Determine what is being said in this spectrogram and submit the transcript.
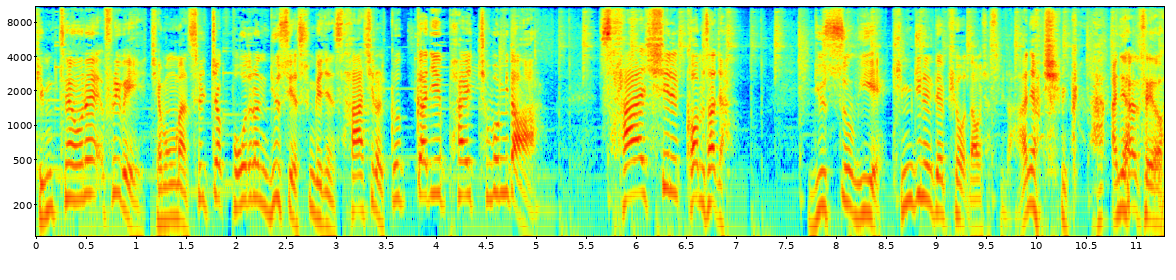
김태훈의 프리웨이 제목만 슬쩍 보고 들은 뉴스에 숨겨진 사실을 끝까지 파헤쳐봅니다. 사실 검사자 뉴스톱의 김준일 대표 나오셨습니다. 안녕하십니까? 아, 안녕하세요.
